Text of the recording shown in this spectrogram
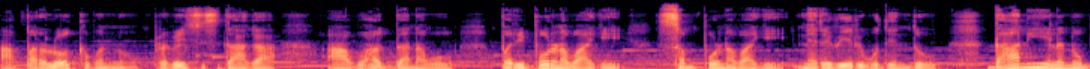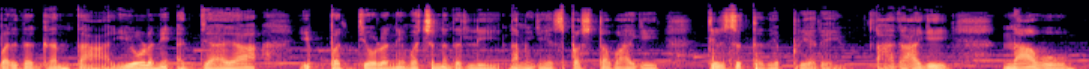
ಆ ಪರಲೋಕವನ್ನು ಪ್ರವೇಶಿಸಿದಾಗ ಆ ವಾಗ್ದಾನವು ಪರಿಪೂರ್ಣವಾಗಿ, ಸಂಪೂರ್ಣವಾಗಿ ನೆರವೇರುವುದೆಂದು ದಾನಿಯಲನ್ನು ಬರೆದ ಗ್ರಂಥ ಏಳನೇ ಅಧ್ಯಾಯ ಇಪ್ಪತ್ತೇಳನೇ ವಚನದಲ್ಲಿ ನಮಗೆ ಸ್ಪಷ್ಟವಾಗಿ ತಿಳಿಸುತ್ತದೆ ಪ್ರಿಯರೇ. ಹಾಗಾಗಿ ನಾವು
